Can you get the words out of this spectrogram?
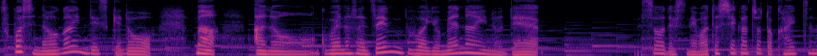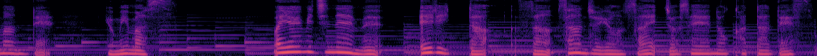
少し長いんですけど、まあ、あのごめんなさい。全部は読めないので、そうですね。私がちょっとかいつまんで読みます。迷い道ネーム、エリタさん34歳女性の方です。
